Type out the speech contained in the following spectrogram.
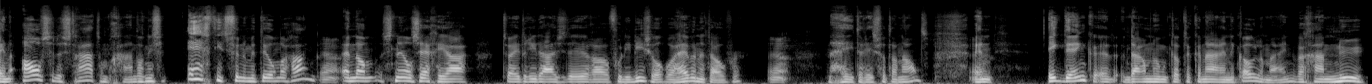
En als ze de straat omgaan, dan is er echt iets fundamenteel aan de gang. Ja. En dan snel zeggen, ja, 2.000, 3.000 euro voor die diesel, waar hebben we het over? ja. Nee, er is wat aan de hand. En ik denk, eh, daarom noem ik dat de kanarie in de kolenmijn. We gaan nu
